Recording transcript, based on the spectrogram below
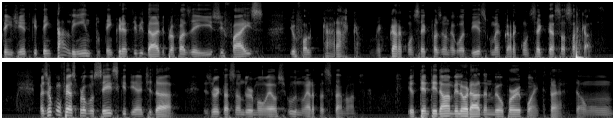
Tem gente que tem talento, tem criatividade para fazer isso e faz. E eu falo, caraca, como é que o cara consegue fazer um negócio desse? Como é que o cara consegue ter essas sacadas? Mas eu confesso para vocês que diante da exortação do irmão Elcio, uh, não era para citar nomes, eu tentei dar uma melhorada no meu PowerPoint, tá? Então,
